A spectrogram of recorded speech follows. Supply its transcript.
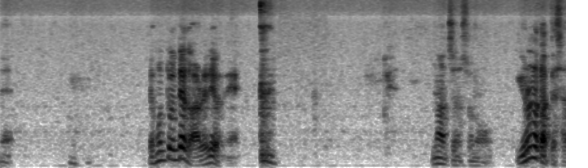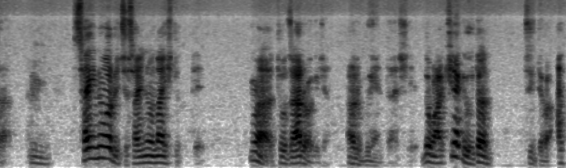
ら。ね。で本当にだからあれだよね。なんつうの、その、世の中ってさ、うん。才能ある人、才能ない人って、まあ当然あるわけじゃん。ある分野に対して。でも明らかに歌についてはあっ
